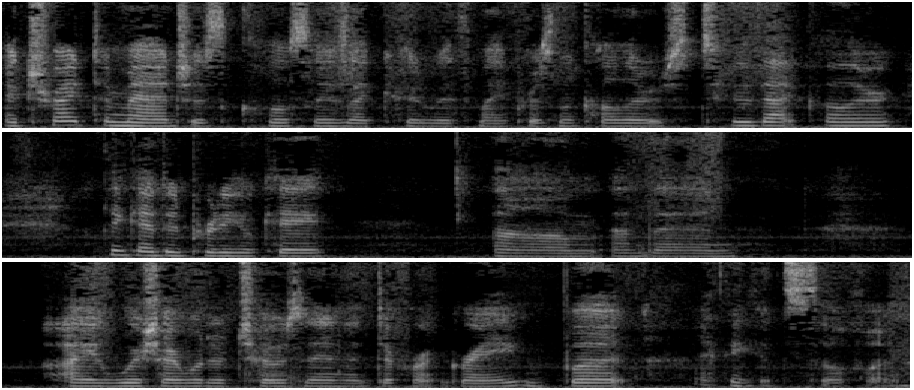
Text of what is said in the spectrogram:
I tried to match as closely as I could with my Prismacolors to that color. I think I did pretty okay. Um, and then I wish I would have chosen a different gray, but I think it's still fun.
